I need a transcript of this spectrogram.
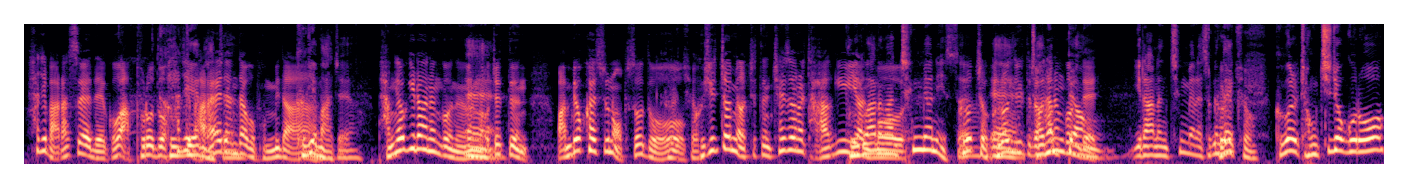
하지 말았어야 되고 앞으로도 하지 말아야 맞아요. 된다고 봅니다. 그게 맞아요. 방역이라는 거는 네. 어쨌든 완벽할 수는 없어도 그렇죠. 그 시점에 어쨌든 최선을 다하기 위한 불가능한 뭐 측면이 있어요. 그렇죠. 그런 네. 일들을 하는 건데 이라는 측면에서 근데 그렇죠. 그걸 정치적으로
